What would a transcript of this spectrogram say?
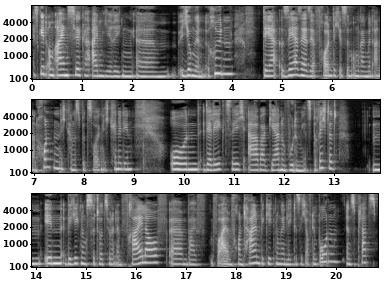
Es geht um einen circa einjährigen ähm, jungen Rüden der sehr, sehr, sehr freundlich ist im Umgang mit anderen Hunden. Ich kann es bezeugen, ich kenne den. Und der legt sich aber gerne, wurde mir jetzt berichtet, mm, in Begegnungssituationen im Freilauf, äh, bei vor allem frontalen Begegnungen legt er sich auf den Boden, ins Platz,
